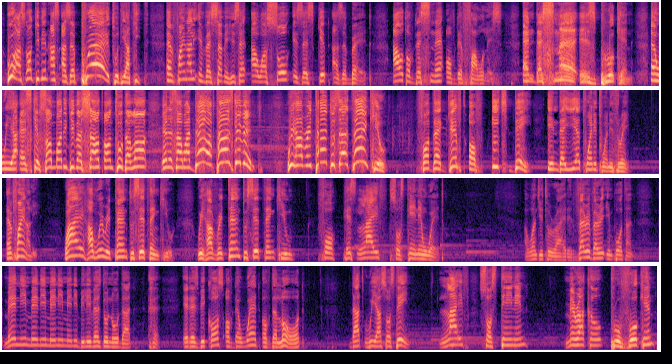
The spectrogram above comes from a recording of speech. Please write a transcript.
who has not given us as a prey to their teeth. And finally, in verse 7, he said, Our soul is escaped as a bird out of the snare of the fowlers. And the snare is broken, and we are escaped. Somebody give a shout unto the Lord. It is our day of thanksgiving. We have returned to say thank you for the gift of each day in the year 2023. And finally, why have we returned to say thank you? we have returned to say thank you for his life sustaining word. I want you to write it. Very, very important. Many, many, many, many believers don't know that it is because of the word of the Lord that we are sustained. Life sustaining, miracle provoking,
